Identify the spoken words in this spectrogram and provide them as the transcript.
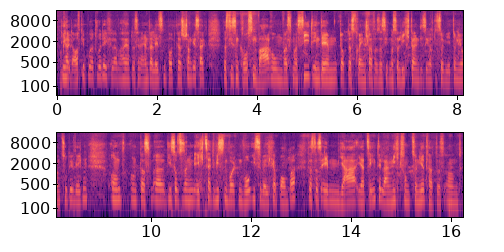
die okay. halt aufgebohrt wurde. Ich glaube, ich habe das in einem der letzten Podcasts schon gesagt, dass diesen großen Warum, was man sieht in dem Dr. Strangelove, also sieht man so Lichterln, die sich auf die Sowjetunion zubewegen und, und dass äh, die sozusagen in Echtzeit wissen wollten, wo ist welcher Bomber, dass das eben Jahr, jahrzehntelang nicht funktioniert hat. Das, und,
